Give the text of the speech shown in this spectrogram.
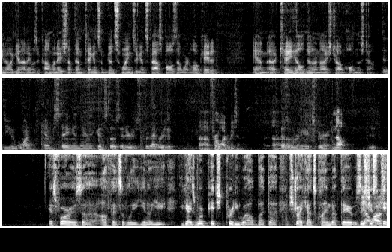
you know, again, I think it was a combination of them taking some good swings against fastballs that weren't located, and uh, Cahill doing a nice job holding this down. Did you want him staying in there against those hitters for that reason? Uh, for what reason? As a learning experience? No. As far as uh, offensively, you know, you you guys were pitched pretty well, but uh, strikeouts climbed up there. Was this yeah, just a lot a of case?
